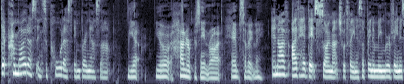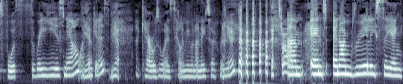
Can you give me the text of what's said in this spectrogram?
that promote us and support us and bring us up. yeah, you're 100% right. Absolutely. And I've I've had that so much with Venus. I've been a member of Venus for three years now. I think it is. Yeah. Uh, Carol's always telling me when I need to renew. That's right. um, and and I'm really seeing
